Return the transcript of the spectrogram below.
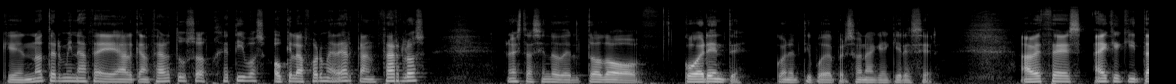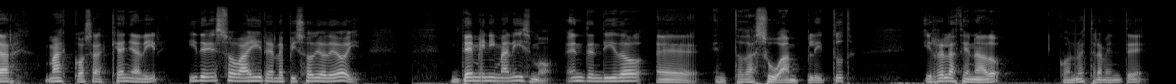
que no terminas de alcanzar tus objetivos o que la forma de alcanzarlos no está siendo del todo coherente con el tipo de persona que quieres ser. A veces hay que quitar más cosas que añadir y de eso va a ir el episodio de hoy de minimalismo, entendido eh, en toda su amplitud y relacionado con nuestra mente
